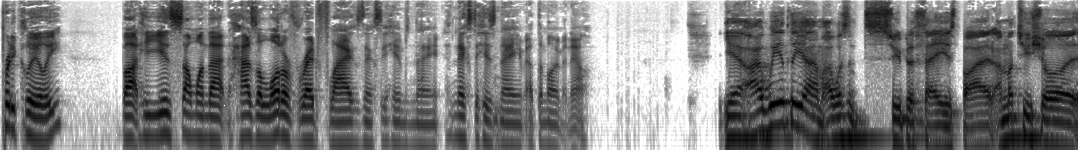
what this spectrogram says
pretty clearly, but he is someone that has a lot of red flags next to his name, next to his name at the moment now. Yeah, I weirdly um I wasn't super phased by it. I'm not too sure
